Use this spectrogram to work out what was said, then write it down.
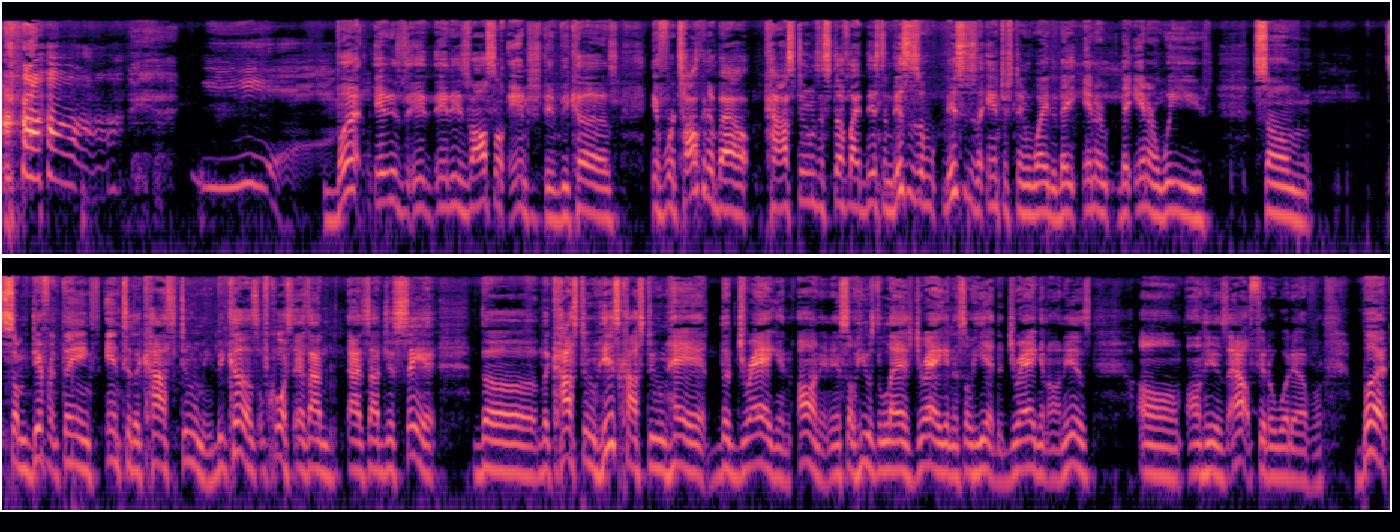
Oh, yeah. But it is it, it is also interesting because if we're talking about costumes and stuff like this, and this is a this is an interesting way that they inter they interweaved some some different things into the costuming. Because of course as I as I just said the the costume his costume had the dragon on it. And so he was the last dragon and so he had the dragon on his um on his outfit or whatever. But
